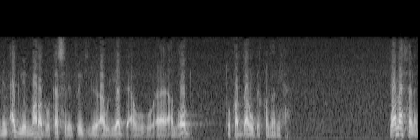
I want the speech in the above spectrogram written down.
من أجل المرض وكسر الرجل أو اليد أو العضو تقدر بقدرها. ومثلا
